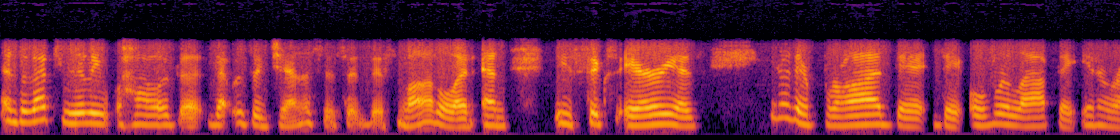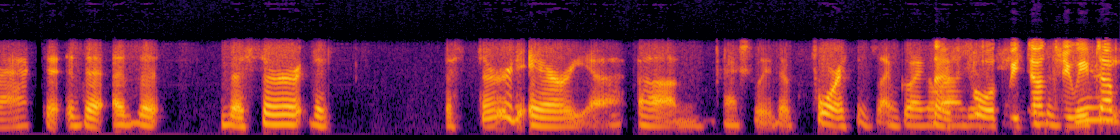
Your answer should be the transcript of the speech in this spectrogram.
And so that's really how the that was the genesis of this model. And and these six areas, you know, they're broad, they they overlap, they interact. The the the the third the the third area, um, actually the fourth, as I'm going no, around. fourth, we've done three. We've done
